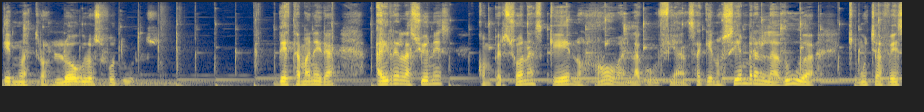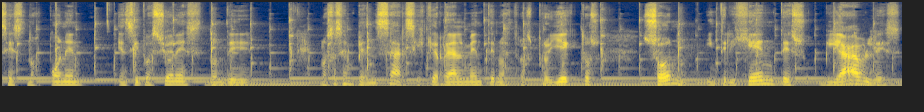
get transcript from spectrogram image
en nuestros logros futuros. De esta manera, hay relaciones con personas que nos roban la confianza, que nos siembran la duda, que muchas veces nos ponen en situaciones donde nos hacen pensar si es que realmente nuestros proyectos son inteligentes, viables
